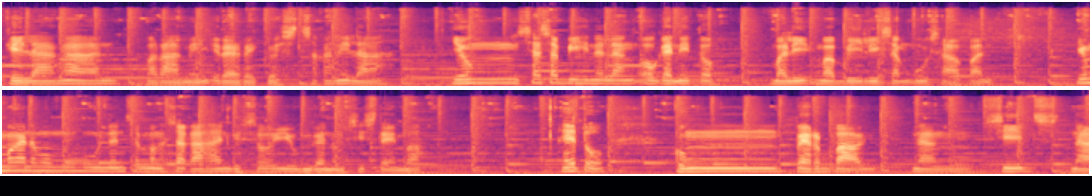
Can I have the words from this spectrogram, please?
kailangan maraming ire-request sa kanila. Yung sasabihin na lang o ganito mali, mabilis ang usapan yung mga namumuhunan sa mga sakahan gusto yung ganong sistema. Eto kung per bag ng seeds na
